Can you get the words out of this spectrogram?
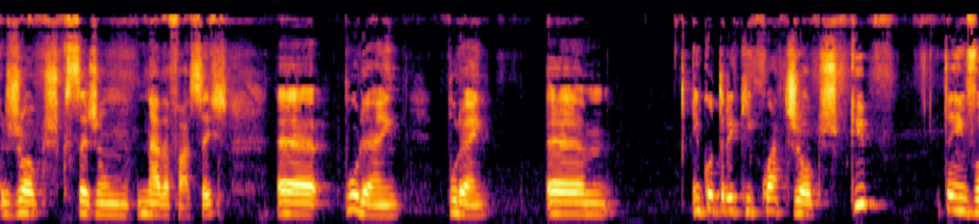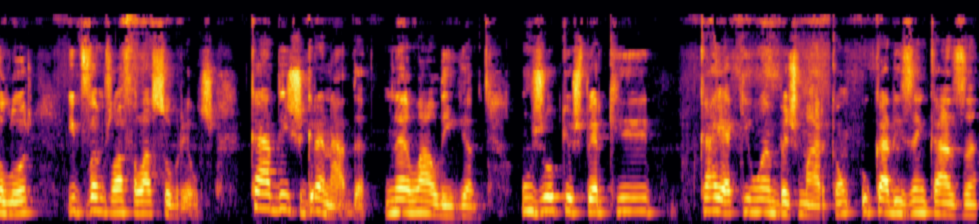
jogos que sejam nada fáceis, uh, porém, porém, um, encontrei aqui quatro jogos que têm valor e vamos lá falar sobre eles. Cádiz-Granada, na La Liga. Um jogo que eu espero que caia aqui um ambas marcam. O Cádiz em casa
